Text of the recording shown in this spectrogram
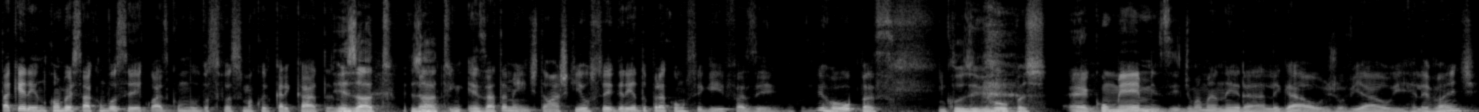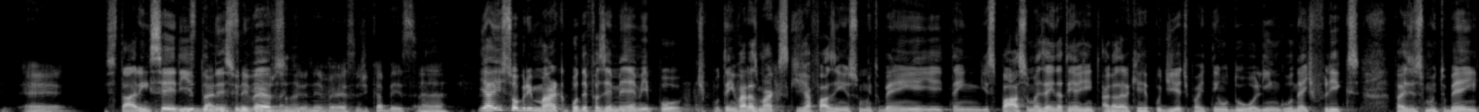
tá querendo conversar com você, quase como se fosse uma coisa caricata. né? Exato, Então, exato. em- exatamente. Então, acho que o segredo para conseguir fazer, inclusive roupas, Inclusive roupas. é, com memes e de uma maneira legal, jovial e relevante, é Estar inserido estar nesse inserido universo, naquele né? universo de cabeça. É. E aí, sobre marca poder fazer meme, pô, tipo, tem várias marcas que já fazem isso muito bem e tem espaço, mas ainda tem a, gente, a galera que repudia, tipo, aí tem o Duolingo, o Netflix faz isso muito bem,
